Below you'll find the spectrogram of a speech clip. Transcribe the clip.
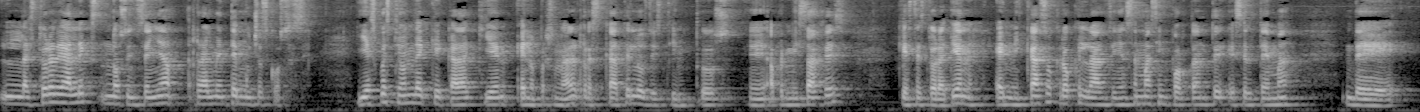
la, historia de Alex nos enseña realmente muchas cosas. Y es cuestión de que cada quien en lo personal rescate los distintos eh, aprendizajes que esta historia tiene. En mi caso creo que la enseñanza más importante es el tema de,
